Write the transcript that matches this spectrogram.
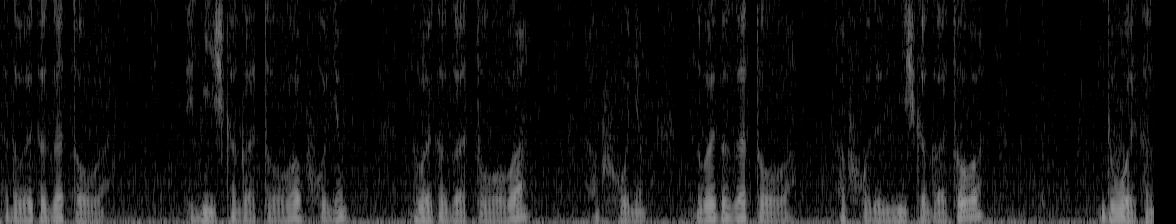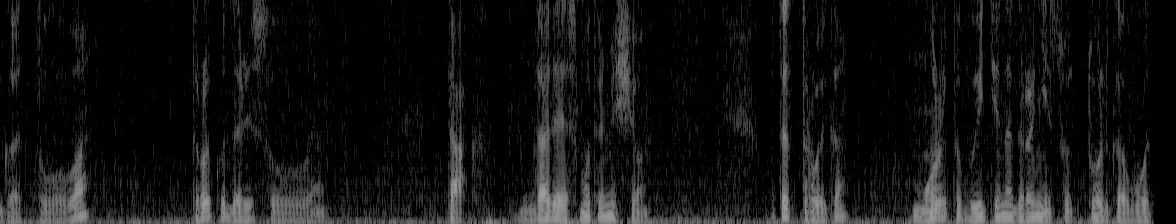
Это двойка готова. Единичка готова. Обходим. Двойка готова. Обходим. Двойка готова. Обходим. Единичка готова. Двойка готова. Тройку дорисовываем. Так. Далее смотрим еще. Вот эта тройка может выйти на границу только вот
